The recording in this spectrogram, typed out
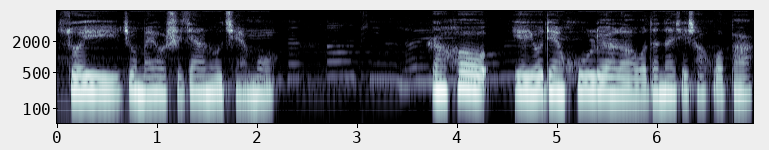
所以就没有时间录节目，然后也有点忽略了我的那些小伙伴，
